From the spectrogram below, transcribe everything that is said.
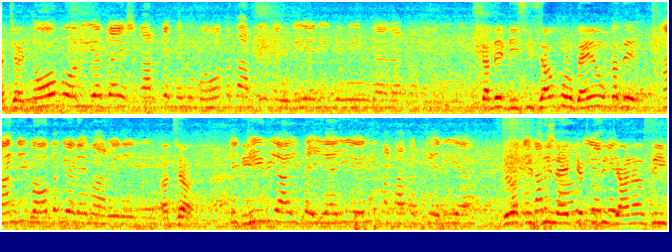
ਅੱਛਾ। ਨੋ ਪੋਲੀਓ ਚ ਹੈ, ਇਸ ਕਰਕੇ ਮੈਨੂੰ ਬਹੁਤ ਘਰ ਦੀ ਤੰਗੀ ਹੈ ਜੀ ਜ਼ਮੀਨ ਜਾਇਦਾਦ ਜੀ। ਕਦੇ ਡੀਸੀ ਸਾਹਿਬ ਕੋਲ ਗਏ ਹੋ ਕਦੇ? ਹਾਂਜੀ ਬਹੁਤ ਗੇੜੇ ਮਾਰੇ ਨੇ ਜੀ। ਅੱਛਾ। ਚਿੱਠੀ ਵੀ ਆਈ ਪਈ ਹੈ ਜੀ ਇਹ ਨਹੀਂ ਪਤਾ ਕਿੱਥੇ ਦੀ ਹੈ। ਫਿਰ ਉਹ ਚਿੱਠੀ ਲੈ ਕੇ ਤੁਸੀਂ ਜਾਣਾ ਸੀ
